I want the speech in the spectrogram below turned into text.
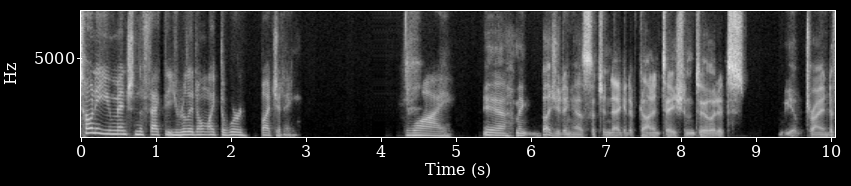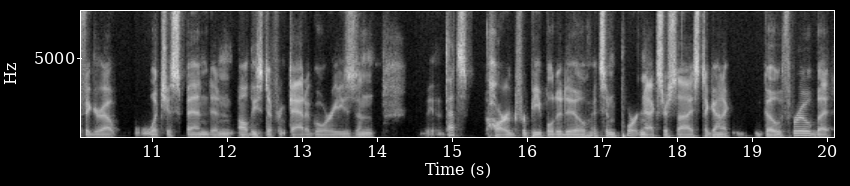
Tony, you mentioned the fact that you really don't like the word budgeting. Why? Yeah, I mean, budgeting has such a negative connotation to it. It's you know, trying to figure out what you spend in all these different categories, and that's hard for people to do. It's an important exercise to kind of go through, but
